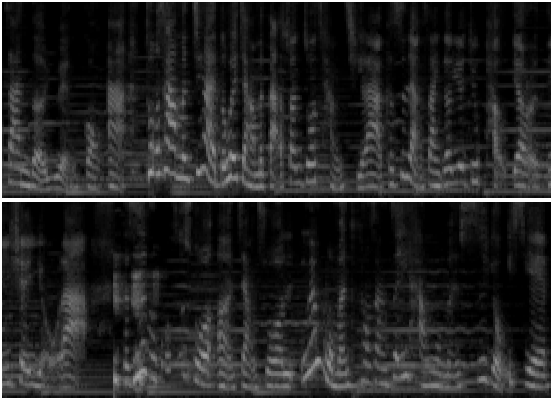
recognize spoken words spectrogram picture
暂的员工啊。通常他们进来都会讲，他们打算做长期啦。可是两三个月就跑掉了，的确有啦。可是如果是说，呃，讲说，因为我们通常这一行，我们是有一些，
